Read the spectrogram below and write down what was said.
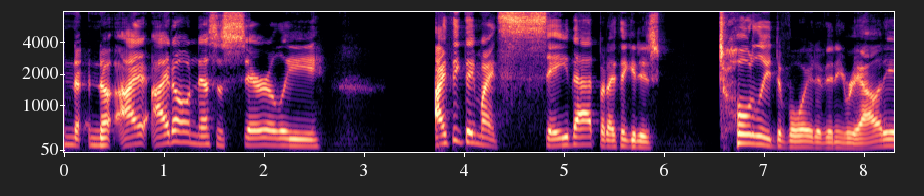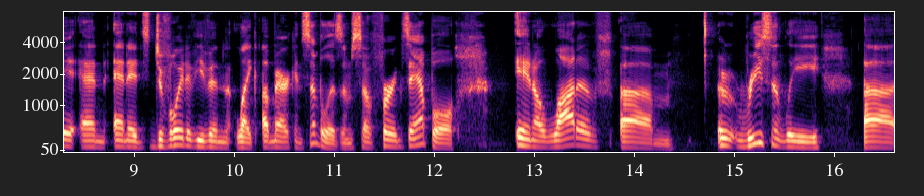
no, no, I, I don't necessarily. I think they might say that, but I think it is totally devoid of any reality, and and it's devoid of even like American symbolism. So, for example, in a lot of um, recently. Uh,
